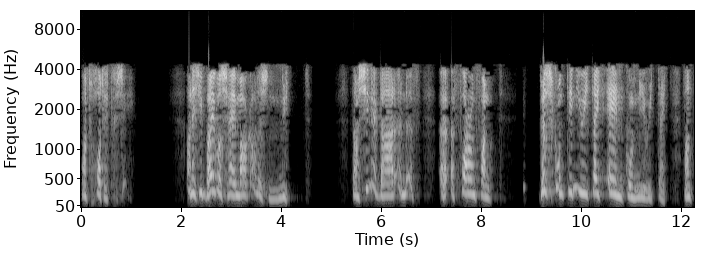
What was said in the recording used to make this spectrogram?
want God het gesê en as die Bybel sê hy maak alles nuut dan sien ek daar in 'n 'n vorm van diskontinuïteit en kontinuïteit want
